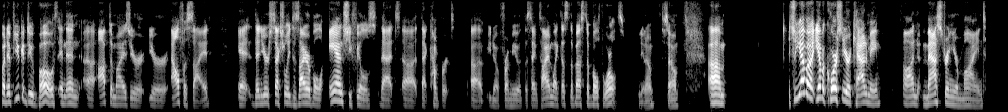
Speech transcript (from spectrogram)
But if you could do both and then uh, optimize your your alpha side, eh, then you're sexually desirable and she feels that uh that comfort uh you know from you at the same time like that's the best of both worlds you know so um so you have a you have a course in your academy on mastering your mind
